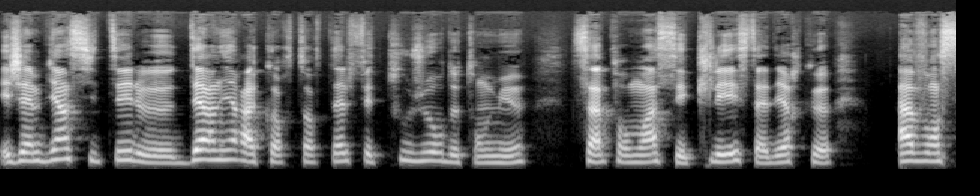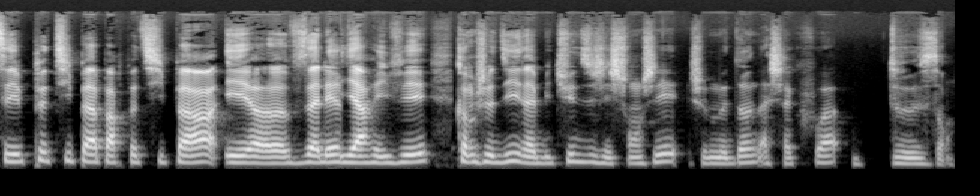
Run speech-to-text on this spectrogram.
Et j'aime bien citer le dernier accord Tortel, fais toujours de ton mieux. Ça, pour moi, c'est clé, c'est-à-dire que avancer petit pas par petit pas et euh, vous allez y arriver. Comme je dis, une habitude, j'ai changé, je me donne à chaque fois deux ans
